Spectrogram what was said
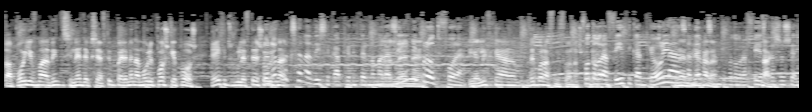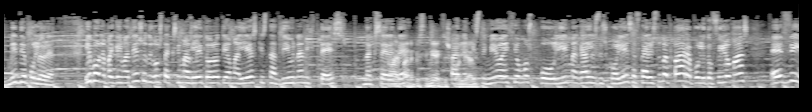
Το απόγευμα δίνει τη συνέντευξη αυτή που περιμέναμε όλοι πώς και πώς. Έχει τους βουλευτές Δεν όλους έχουμε να. ξαναδεί σε κάποιο νυχτερινό μαγαζί. Ναι, ναι, Είναι η ναι. πρώτη φορά. Η αλήθεια δεν μπορώ να θυμηθώ να σου πω. Φωτογραφήθηκαν και όλα, Ναι, ναι, μια ανέβασαν χαρά. και φωτογραφίες στα Εντάξει. social media. Πολύ ωραία. Λοιπόν, επαγγελματίας οδηγός ταξί μας λέει τώρα ότι οι αμαλίε και στα δύο είναι ανοιχτές. Να ξέρετε. Α, η Πανεπιστημίου έχει δυσκολία. Πανεπιστημίου έχει όμως πολύ μεγάλες δυσκολίες. Ευχαριστούμε πάρα πολύ το φίλο μας. Εβί,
